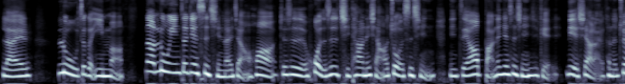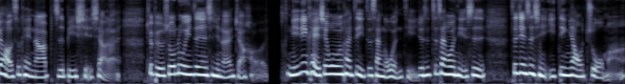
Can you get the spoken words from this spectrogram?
来录这个音嘛。那录音这件事情来讲的话，就是或者是其他你想要做的事情，你只要把那件事情给列下来，可能最好是可以拿纸笔写下来。就比如说录音这件事情来讲好了，你一定可以先问问看自己这三个问题，就是这三个问题是这件事情一定要做吗？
